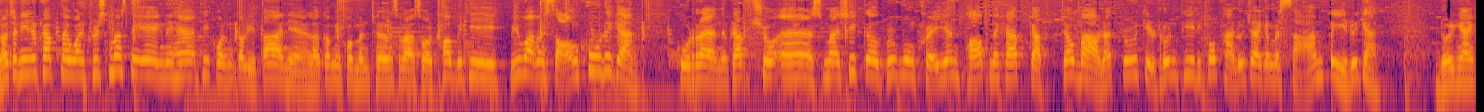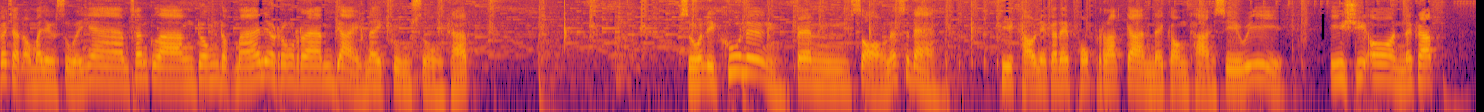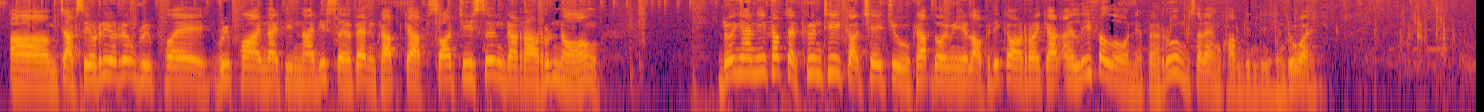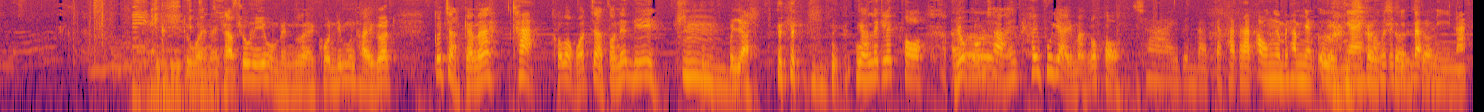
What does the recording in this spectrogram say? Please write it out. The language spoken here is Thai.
นอกจากนี้นะครับในวันคริสต์มาสนี่เองนะฮะที่คนเกาหลีใต้เนี่ยแล้วก็มีคนบันเทิงสละโสดเข้าพิธี วิวาห์กัน 2 คู่ด้วยกัน คู่แรกนะครับโชอาสมาชิกเกิร์ลกรุ๊ปวง Crayon Pop นะครับกับเจ้าบ่าวนักธุรกิจรุ่นพี่ที่คบหาดูใจกันมา 3 ปีด้วยกัน โดยงานก็จัดออกมาอย่างสวยงามท่ามกลางดงดอกไม้ในโรงแรมใหญ่ในกรุงโซลครับ ส่วนอีกคู่หนึ่งเป็น 2 นักแสดง ที่เขาเนี่ยก็ได้พบรักกันในกองถ่ายซีรีส์อีชิออนนะครับ จากซีรีส์เรื่อง Replay Reply 1997 ครับ กับซอจีซึ่งดารารุ่นน้อง โดยงานนี้ครับจัดขึ้นที่เกาะเชจูครับ โดยมีเหล่าพิธีกรรายการ I Live Alone เนี่ยไปร่วมแสดงความยินดีกันด้วย ยินดีด้วยนะครับ ช่วงนี้ผมเห็นหลายคนที่เมืองไทยก็ก็จัดกันนะ ค่ะ เขาบอกว่าจัดตอนนี้ดี ประหยัด งานเล็ก ๆ พอ ยกน้องชายให้ให้ผู้ใหญ่มาก็พอ ใช่ เป็นแบบกระทัดรัดเอาเงินไปทำอย่างอื่นไงใช่เราก็จะคิดใช่แบบนี้นะ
